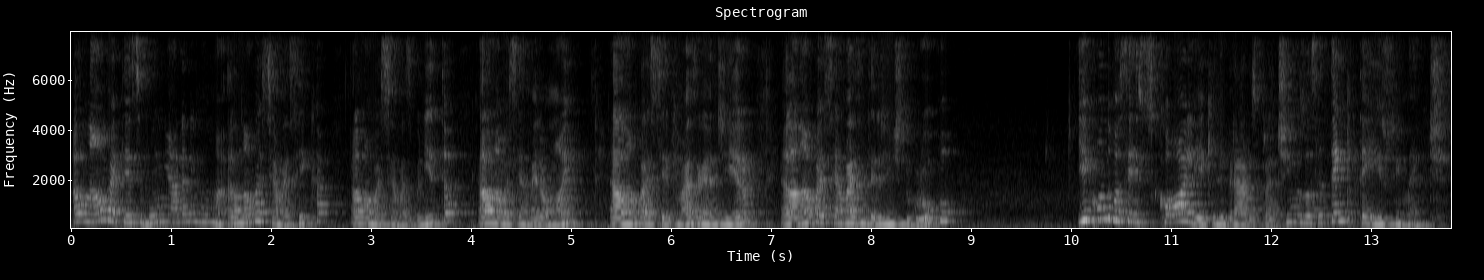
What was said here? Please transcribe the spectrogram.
Ela não vai ter esse boom em área nenhuma. Ela não vai ser a mais rica, ela não vai ser a mais bonita, ela não vai ser a melhor mãe, ela não vai ser a que mais vai ganhar dinheiro, ela não vai ser a mais inteligente do grupo. E quando você escolhe equilibrar os pratinhos, você tem que ter isso em mente.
